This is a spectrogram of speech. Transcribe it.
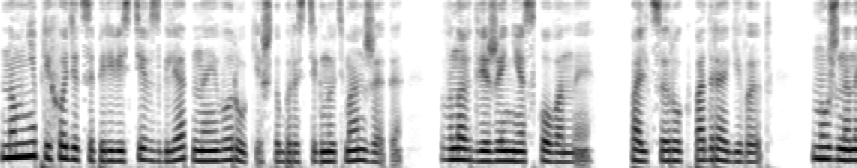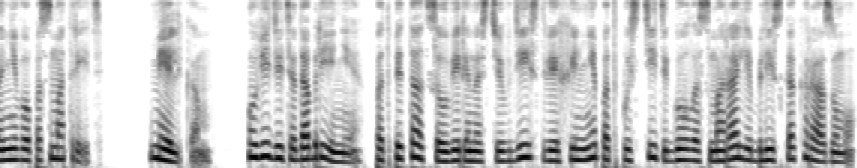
Но мне приходится перевести взгляд на его руки, чтобы расстегнуть манжеты. Вновь движения скованные. Пальцы рук подрагивают. Нужно на него посмотреть. Мельком увидеть одобрение, подпитаться уверенностью в действиях и не подпустить голос морали близко к разуму.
